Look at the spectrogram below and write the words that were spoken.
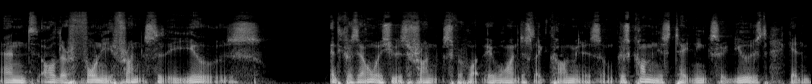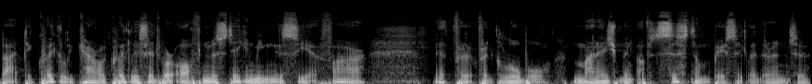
And all their phony fronts that they use, and because they always use fronts for what they want, just like communism. Because communist techniques are used, getting back to Quigley, Carroll Quigley said, we're often mistaken, meaning the CFR, uh, for, for global management of system, basically, they're into.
